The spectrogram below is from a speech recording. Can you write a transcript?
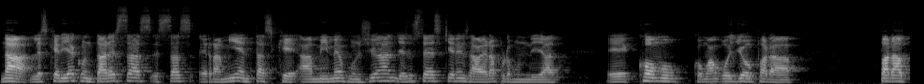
nada, les quería contar estas, estas herramientas que a mí me funcionan. Ya si ustedes quieren saber a profundidad eh, cómo, cómo hago yo para para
